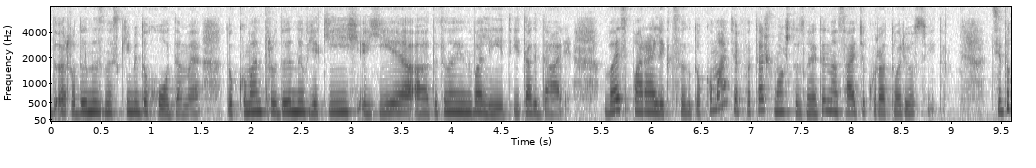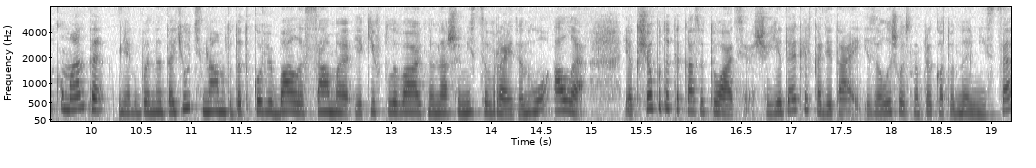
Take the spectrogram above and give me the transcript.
д- родини з низькими доходами, документ родини, в якій є е, дитина-інвалід і так далі. Весь перелік цих документів ви теж можете знайти на сайті кураторії освіти. Ці документи якби не дають нам додаткові бали, саме які впливають на наше місце в рейтингу. Але якщо буде така ситуація, що є декілька дітей і залишилось, наприклад, одне місце,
